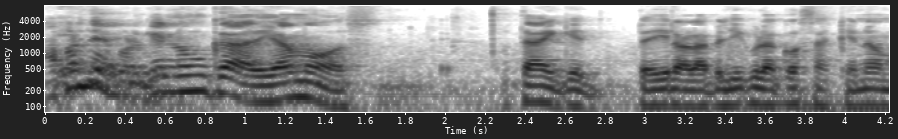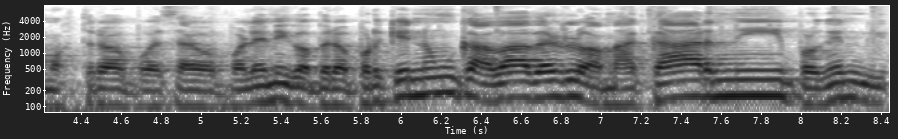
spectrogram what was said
Aparte de por qué nunca, digamos, está hay que pedirle a la película cosas que no mostró, puede ser algo polémico, pero ¿por qué nunca va a verlo a McCartney? ¿Por qué,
